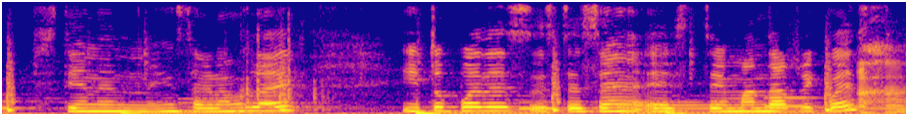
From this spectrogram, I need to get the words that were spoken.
pues, tienen Instagram Live y tú puedes este, se- este, mandar request Ajá.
